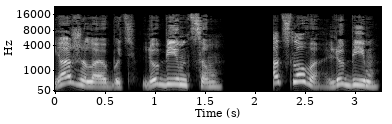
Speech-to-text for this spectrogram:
«Я желаю быть любимцем. От слова «любим».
